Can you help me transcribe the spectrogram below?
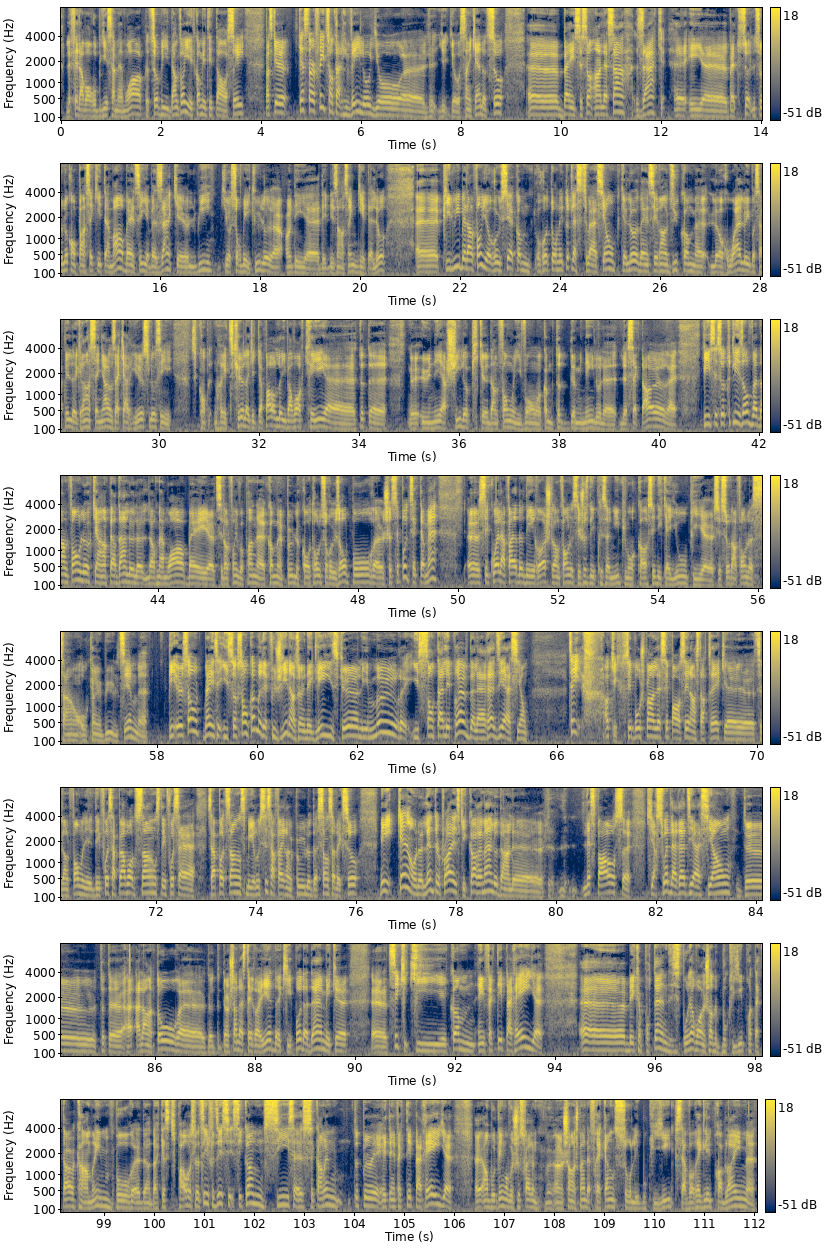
le fait d'avoir oublié sa mémoire tout ça puis dans le fond il a comme été tassé parce que quand Starfleet sont arrivés là il y a il y a cinq ans de ça ben c'est ça en laissant Zach euh, et euh, ben, ceux-là qu'on pensait qu'ils étaient morts, ben, il y avait Zach, euh, lui, qui a survécu, un des, des, enseignes qui était là. puis lui, ben, dans le fond, il a réussi à comme retourner toute la situation, puis que là, ben, c'est rendu comme le roi, là, il va s'appeler le grand seigneur Zacharius, là, c'est, complètement ridicule, quelque part, là, il va avoir créé toute une hiérarchie, là, puis que dans le fond, ils vont comme tout dominer le, le secteur. Puis c'est ça, toutes les autres, ben, dans le fond, là, en perdant leur mémoire, ben, euh, dans le fond, il va prendre euh, comme un peu le contrôle sur eux autres pour, euh, je sais pas exactement. c'est quoi l'affaire de des roches? Dans le fond, c'est juste des prisonniers, puis vont casser des cailloux, puis c'est ça, dans le fond, sans aucun but ultime. Puis eux sont, ben, ils se sont comme réfugiés dans une église que les murs, ils sont à l'épreuve de la radiation. Tu sais, ok, c'est beau, je peux en laisser passer dans Star Trek. Euh, dans le fond, des fois ça peut avoir du sens, des fois ça n'a pas de sens, mais ils réussissent à faire un peu de sens avec ça. Mais quand on a l'Enterprise qui est carrément là, dans le l'espace, euh, qui reçoit de la radiation de tout euh, alentour d'un champ d'astéroïdes qui est pas dedans, mais que tu sais qui, qui, est comme infecté pareil. Euh, mais que pourtant, il se pourrait avoir un genre de bouclier protecteur quand même pour euh, dans, qu'est-ce qui passe. Là. Je veux dire, c'est, comme si c'est, quand même tout peut être infecté pareil. Euh, en bout de ligne, on va juste faire un changement de fréquence sur les boucliers, puis ça va régler le problème.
